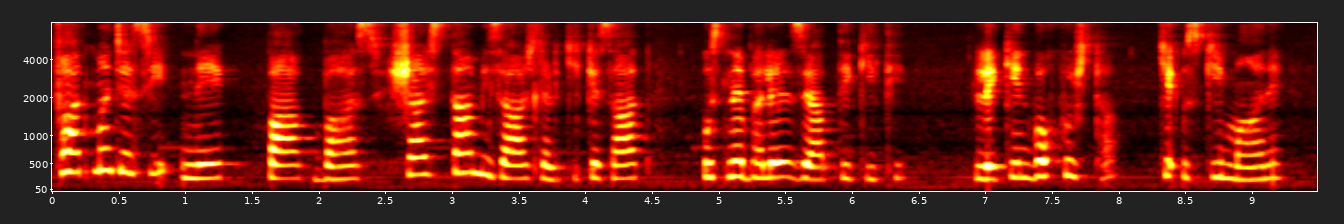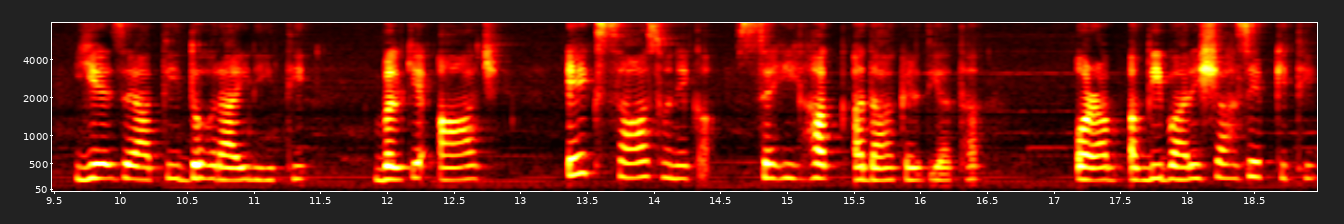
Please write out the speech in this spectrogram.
फातिमा जैसी नेक, पाक बास, शाइस्ता मिजाज लड़की के साथ उसने भले ज़्यादती की थी लेकिन वो खुश था कि उसकी माँ ने ये ज़्यादती दोहराई नहीं थी, बल्कि आज एक सास होने का सही हक अदा कर दिया था। और अब अगली बारी शाहजेब की थी।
